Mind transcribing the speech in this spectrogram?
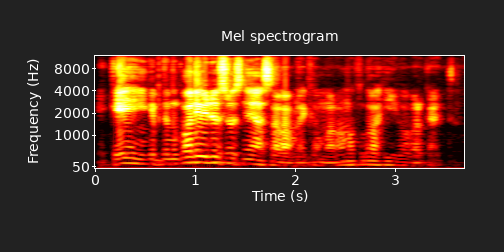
Ok, hingga bertemu kembali video seterusnya. Assalamualaikum warahmatullahi wabarakatuh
